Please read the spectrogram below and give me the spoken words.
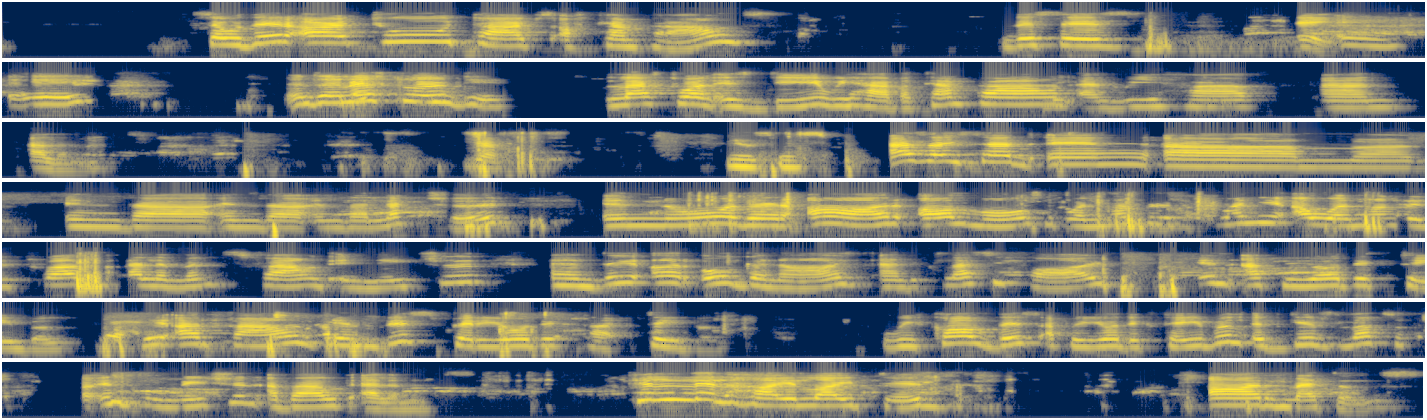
So there are two types of compounds. This is A. A. A. And the last one, D. Last one is D. We have a compound and we have an element. Yes. Yes, miss. As I said in um, uh, in the in the in the lecture, in no, there are almost 120 or 112 elements found in nature, and they are organized and classified in a periodic table. They are found in this periodic table. We call this a periodic table. It gives lots of uh, information about elements. كل highlighted are metals.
